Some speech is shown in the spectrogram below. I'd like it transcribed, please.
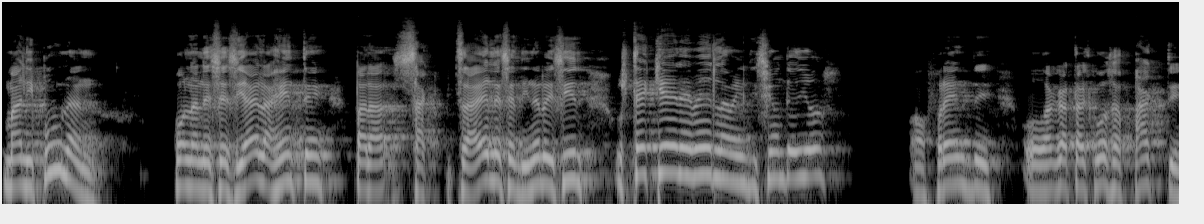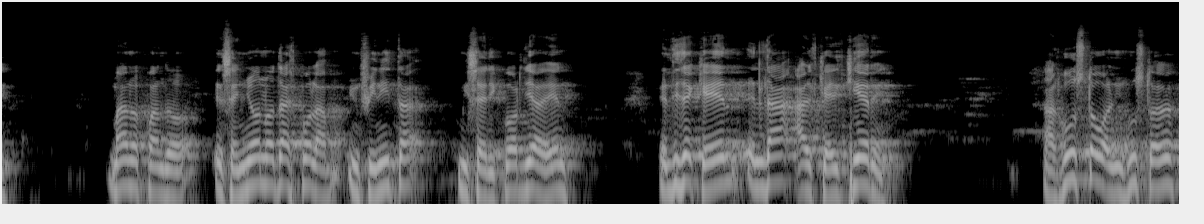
manipulan con la necesidad de la gente para traerles el dinero y decir, ¿usted quiere ver la bendición de Dios? Ofrende o haga tal cosa, pacte. Hermanos, cuando el Señor nos da es por la infinita misericordia de Él. Él dice que Él, él da al que Él quiere, al justo o al injusto,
